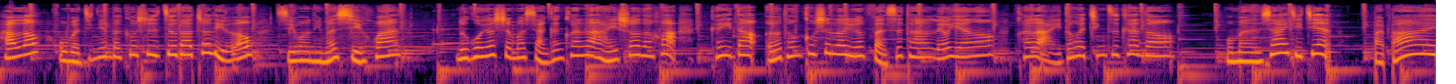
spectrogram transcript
好了，我们今天的故事就到这里喽，希望你们喜欢。如果有什么想跟快乐阿姨说的话，可以到儿童故事乐园粉丝团留言哦，快乐阿姨都会亲自看的哦。我们下一集见，拜拜。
